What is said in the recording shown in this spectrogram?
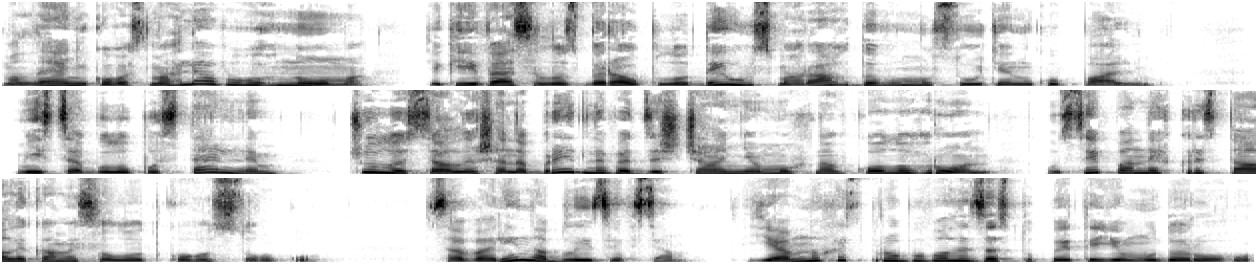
маленького смаглявого гнома, який весело збирав плоди у смарагдовому сутінку пальм. Місце було пустельним, чулося лише набридливе дзищання мух навколо грон, усипаних кристаликами солодкого соку. Саварі наблизився. Євнухи спробували заступити йому дорогу.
